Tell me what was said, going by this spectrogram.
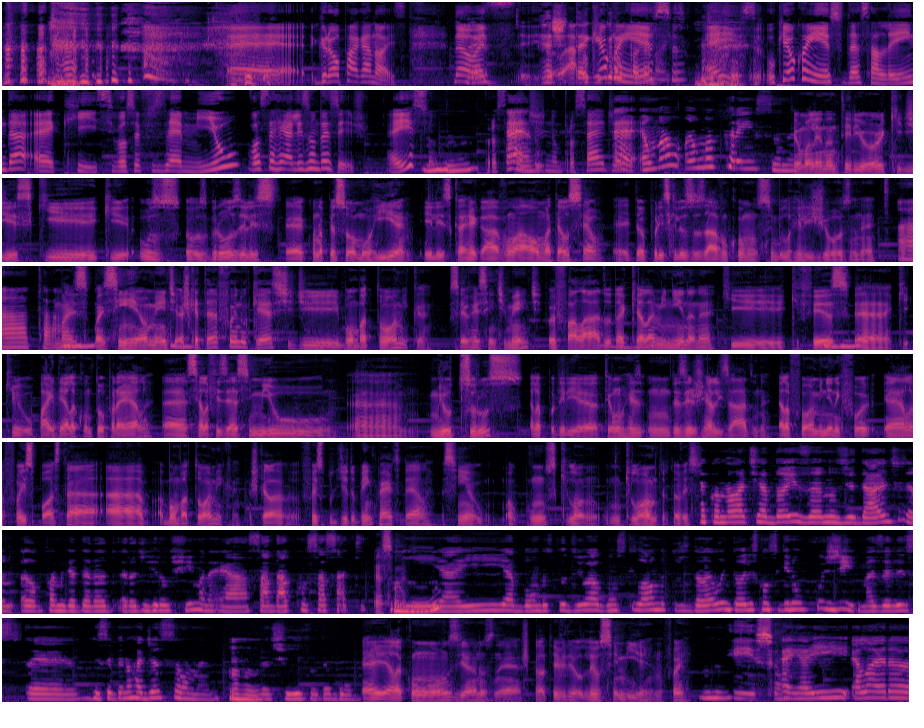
é, Grow paga nós. Não, É. mas Hashtag o que eu conheço é isso. O que eu conheço dessa lenda é que se você fizer mil, você realiza um desejo. É isso? Uhum. Procede? Não procede? É, é uma, é uma crença, né? Tem uma lenda anterior que diz que, que os, os Grows, eles, é, quando a pessoa morria, eles carregavam a alma até o céu. É, então é por isso que eles usavam como um símbolo religioso, né? Ah, tá. Mas, mas sim, realmente, acho que até foi no cast de Bomba Atômica saiu recentemente, foi falado daquela menina, né, que, que fez, é, que, que o pai dela contou pra ela, é, se ela fizesse mil, ah, mil tsurus, ela poderia ter um, um desejo realizado, né. Ela foi uma menina que foi, ela foi exposta à, à bomba atômica, acho que ela foi explodido bem perto dela, assim, al- alguns quilômetros, um quilômetro talvez. É quando ela tinha dois anos de idade, a, família dela era de Hiroshima, né? É a Sadako Sasaki. Essa, né. E aí a bomba explodiu a alguns quilômetros dela, então eles conseguiram fugir, mas eles é, receberam radiação, né? Uhum. Da chuva, da bomba. É, e ela com 11 anos, né, acho que ela teve leu- leucemia, não foi? Uhum. Isso. É, e aí ela era.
